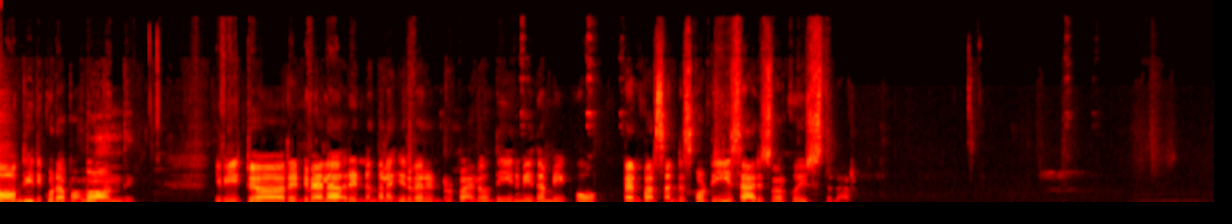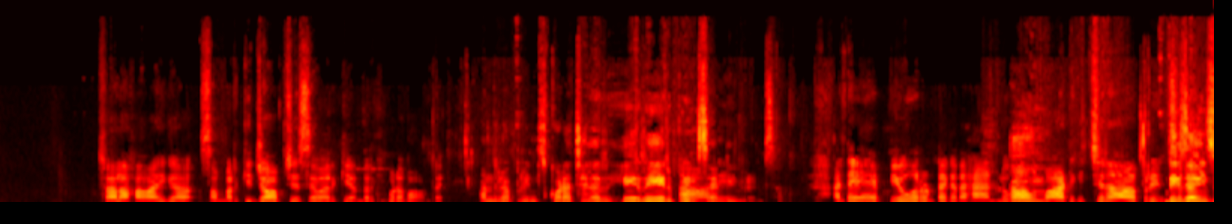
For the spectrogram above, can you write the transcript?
బాగుంది ఇది కూడా బాగుంది. బాగుంది. ఇవి రెండు వేల రెండు వందల ఇరవై రెండు రూపాయలు. దీని మీద మీకు టెన్ పర్సెంట్ డిస్కౌంట్ ఈ శారీస్ వరకు ఇస్తున్నారు. చాలా హాయిగా సమ్మర్కి జాబ్ చేసేవారికి అందరికీ కూడా బాగుంటాయి. అందులో ప్రింట్స్ కూడా చాలా రే రేర్ ప్రింట్స్ అండి prints. అంటే ప్యూర్ ఉంటాయి కదా హ్యాండ్లూమ్. వాటికి ఇచ్చిన ప్రింట్స్ డిజైన్స్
